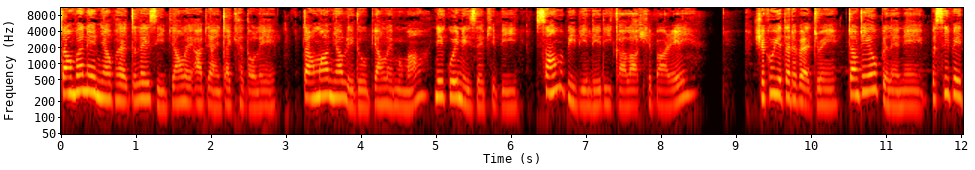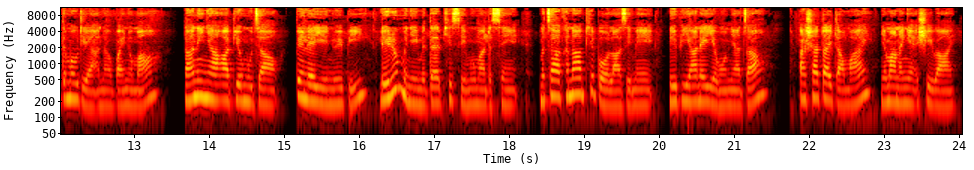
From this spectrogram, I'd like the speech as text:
တောင်ဘက်နဲ့မြောက်ဘက်တလိပ်စီပြောင်းလဲအပြိုင်တိုက်ခတ်တော်လဲတောင်မမြောက်လေတို့ပြောင်းလဲမှုမှာနှေးကွေးနေစေဖြစ်ပြီးစောင်းမပီပြင်းသေးသည့်ကာလဖြစ်ပါတယ်။ယခုရက်သက်တစ်ပတ်အတွင်းတောင်တရုတ်ပင်လယ်နဲ့ပစိဖိတ်သမုဒ္ဒရာအနောက်ပိုင်းတို့မှာလာနီညာအပြုံမှုကြောင့်ပင်လယ်ရေနွေးပြီးလေရုမငြိမ်မသက်ဖြစ်စေမှုမှတဆင့်မကြာခဏဖြစ်ပေါ်လာစေမဲ့လေပြင်းနဲ့ရေဝန်းများကြောင့်အာရှတိုက်တောင်ပိုင်းမြန်မာနိုင်ငံအရှေ့ပိုင်း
